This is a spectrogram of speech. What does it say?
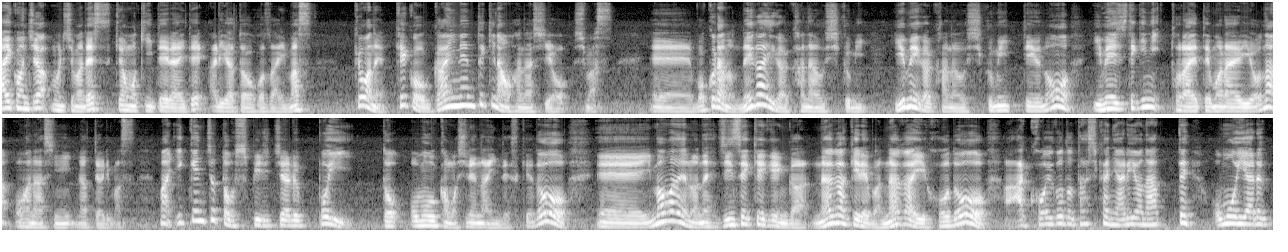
はい、こんにちは。森島です。今日も聞いていただいてありがとうございます。今日はね、結構概念的なお話をします。えー僕らの願いが叶う仕組み、夢が叶う仕組みっていうのをイメージ的に捉えてもらえるようなお話になっております。まあ、一見ちょっとスピリチュアルっぽいと思うかもしれないんですけど、えー今までのね人生経験が長ければ長いほどああこういうこと確かにあるよなって思いやる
